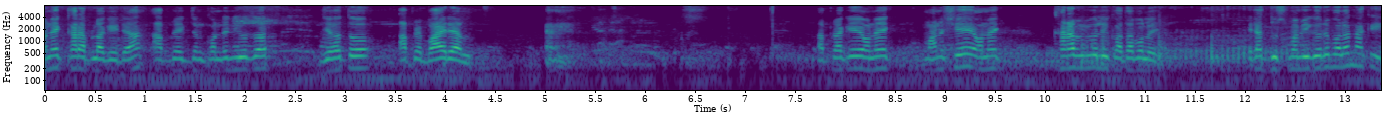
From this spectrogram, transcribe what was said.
অনেক খারাপ লাগে এটা। আপনি একজন কন্টেন্ট ইউজার যেহেতু আপনি ভাইরাল আপনাকে অনেক মানুষে অনেক খারাপই বলে কথা বলে। এটা দুষ্মাবি করে বলে নাকি?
